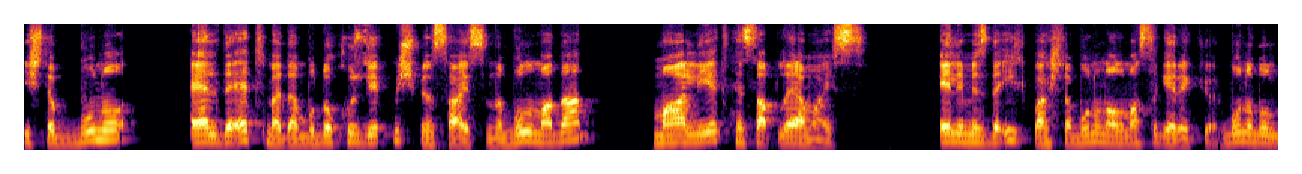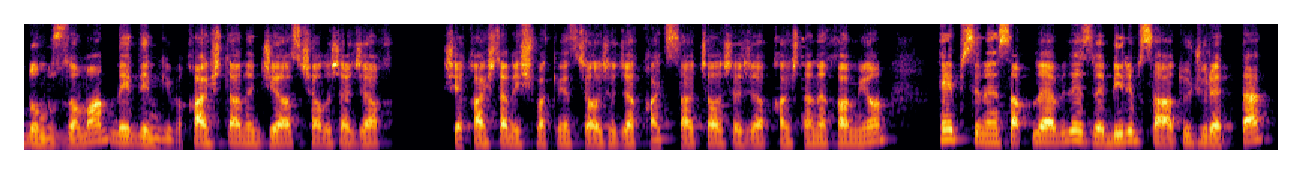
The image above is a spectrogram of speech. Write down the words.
İşte bunu elde etmeden bu 970 bin sayısını bulmadan maliyet hesaplayamayız. Elimizde ilk başta bunun olması gerekiyor. Bunu bulduğumuz zaman dediğim gibi kaç tane cihaz çalışacak, şey kaç tane iş makinesi çalışacak, kaç saat çalışacak, kaç tane kamyon hepsini hesaplayabiliriz ve birim saat ücretten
